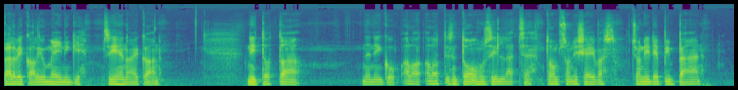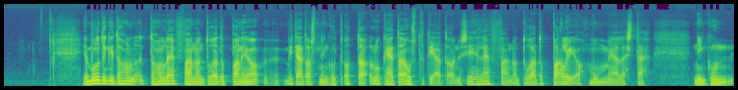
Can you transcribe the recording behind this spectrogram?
pälvikaljumeininki siihen aikaan, niin tota, ne niin kuin alo, aloitti sen touhun sillä, että se Thompsoni sheivasi Johnny Deppin pään. Ja muutenkin tuohon, leffaan on tuotu paljon, mitä tuosta niin ottaa, lukee taustatietoa, niin siihen leffaan on tuotu paljon mun mielestä niin kuin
